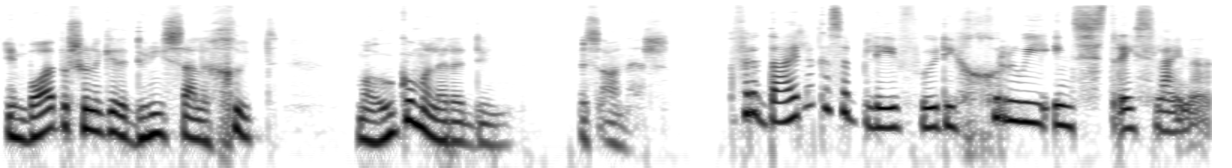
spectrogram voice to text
En baie persoonlikhede doen dieselfde goed, maar hoekom hulle dit doen is anders. Verduidelik asseblief hoe die groei en streslyne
